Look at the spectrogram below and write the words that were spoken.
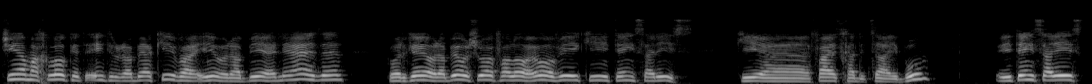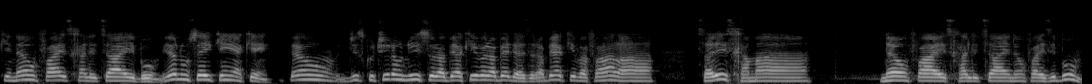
tinha machloket entre o Rabi Akiva e o Rabi Eliezer, porque o Rabi Oshua falou, eu ouvi que tem saris que uh, faz Khalitsa e Bum, e tem saris que não faz Khalitsa e Bum. Eu não sei quem é quem. Então, discutiram nisso Rabi Akiva e Rabi Eliezer. Rabi Akiva fala, saris Hama não faz Khalitsa e não faz Ibum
